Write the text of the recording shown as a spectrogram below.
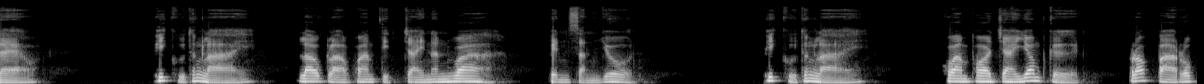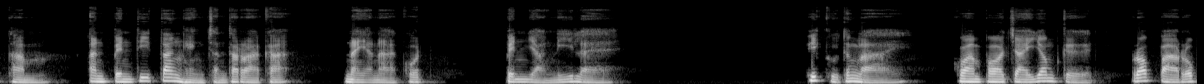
แล้ว ภิกขุทั้งหลาย เรากล่าวความติดใจนั้นว่า เป็นสัญโยชน์ภิกขุทั้งหลาย ความพอใจย่อมเกิด เพราะปารบธรรม อันเป็นที่ตั้งแห่งฉันทราคะ ในอนาคต เป็นอย่างนี้แล ภิกขุทั้งหลาย ความพอใจย่อมเกิด เพราะปารบ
